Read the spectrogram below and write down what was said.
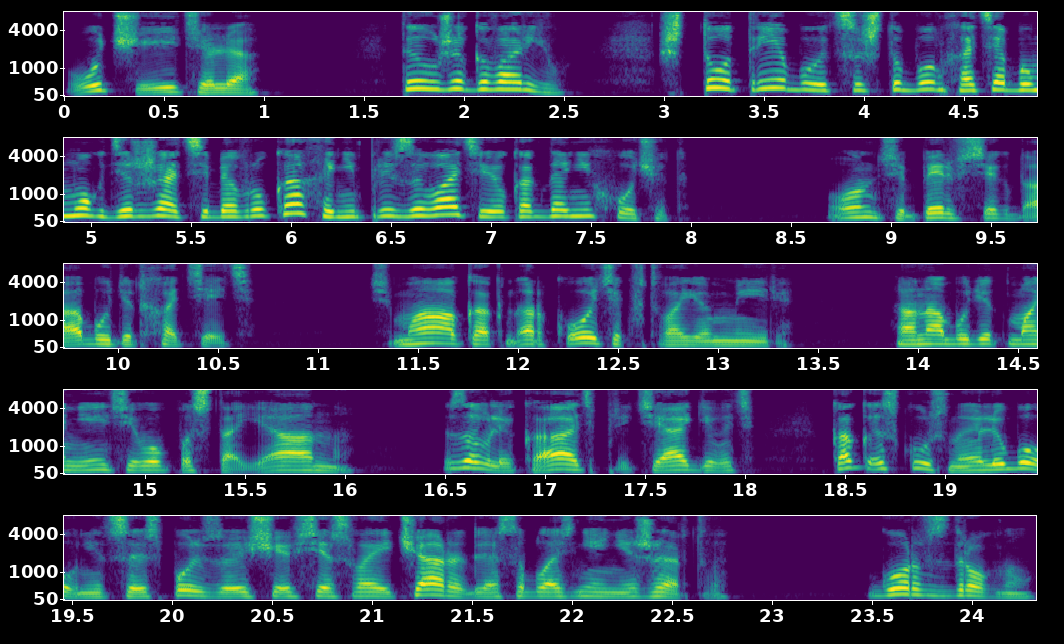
«Учителя». «Ты уже говорил. Что требуется, чтобы он хотя бы мог держать себя в руках и не призывать ее, когда не хочет?» «Он теперь всегда будет хотеть. Тьма, как наркотик в твоем мире. Она будет манить его постоянно, завлекать, притягивать, как искусная любовница, использующая все свои чары для соблазнения жертвы». Гор вздрогнул.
